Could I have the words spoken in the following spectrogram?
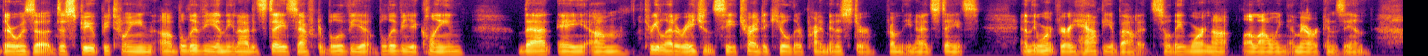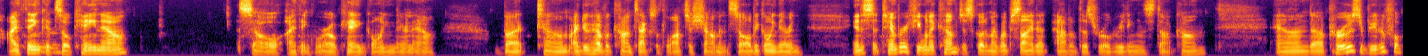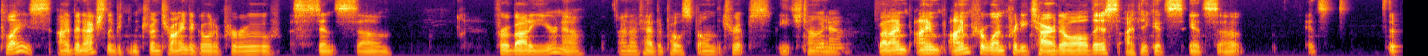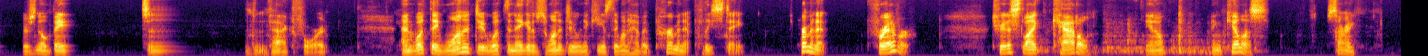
there was a dispute between uh, Bolivia and the United States after Bolivia Bolivia claimed that a um, three-letter agency tried to kill their prime minister from the United States and they weren't very happy about it. So they were not allowing Americans in. I think mm-hmm. it's okay now. So I think we're okay going there now. But um, I do have a contacts with lots of shamans. So I'll be going there in, in September. If you want to come, just go to my website at outofthisworldreadings.com. And uh, Peru is a beautiful place. I've been actually been, been trying to go to Peru since um, for about a year now, and I've had to postpone the trips each time. Yeah but I'm I'm I'm for one pretty tired of all this. I think it's it's uh it's there's no basis in fact for it. And what they want to do, what the negatives want to do, Nikki, is they want to have a permanent police state, permanent, forever. Treat us like cattle, you know, and kill us. Sorry.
